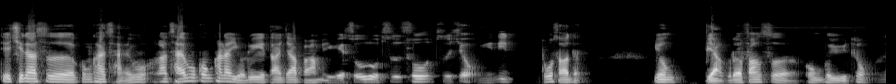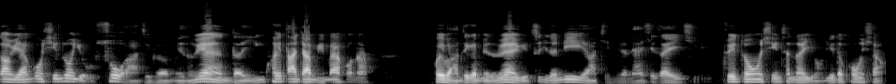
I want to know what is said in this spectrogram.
第七呢是公开财务，那财务公开呢有利于大家把每月收入、支出、直销、盈利多少等，用表格的方式公布于众，让员工心中有数啊。这个美容院的盈亏大家明白后呢，会把这个美容院与自己的利益啊紧密的联系在一起，最终形成了有利的共享、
